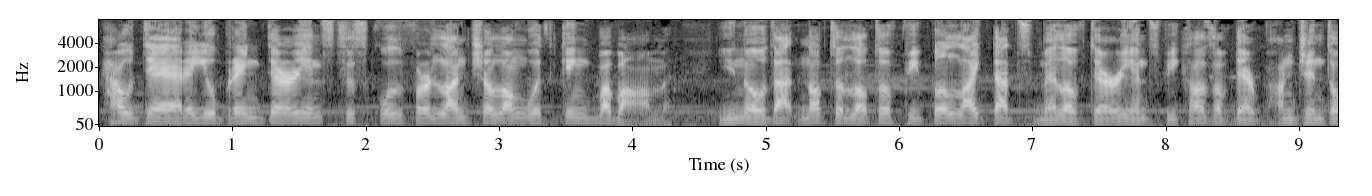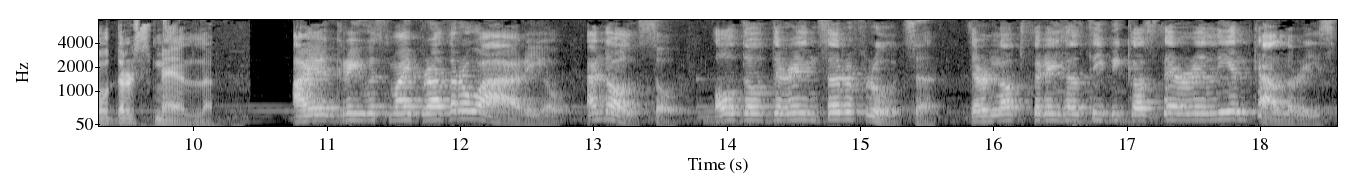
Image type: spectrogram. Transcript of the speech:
How dare you bring durians to school for lunch along with King Bob-omb? You know that not a lot of people like that smell of durians because of their pungent odor smell. I agree with my brother Wario. And also, although durians are fruits, they're not very healthy because they're really in calories.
